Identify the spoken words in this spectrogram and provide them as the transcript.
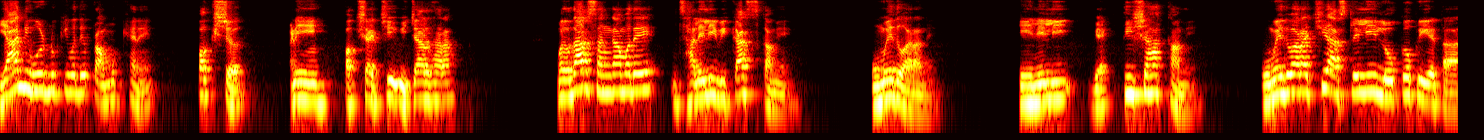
या निवडणुकीमध्ये प्रामुख्याने पक्ष आणि पक्षाची विचारधारा मतदारसंघामध्ये झालेली विकास कामे उमेदवाराने केलेली व्यक्तिशः कामे उमेदवाराची असलेली लोकप्रियता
